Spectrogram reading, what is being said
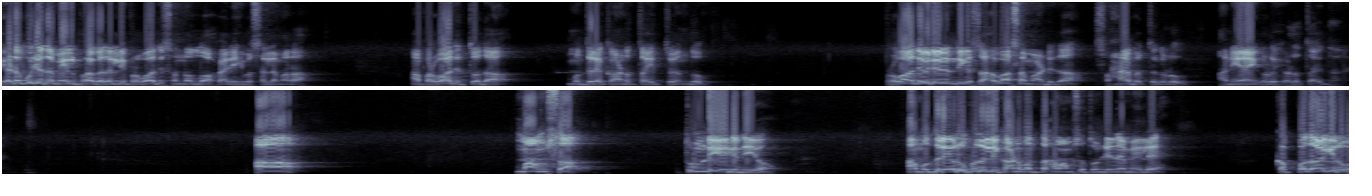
ಎಡಭುಜದ ಮೇಲ್ಭಾಗದಲ್ಲಿ ಪ್ರವಾದಿ ಸಲ್ಲಲ್ಲಾಹು ಅಲಿಹಿ ವಸಲ್ಲಮರ ಆ ಪ್ರವಾದಿತ್ವದ ಮುದ್ರೆ ಕಾಣುತ್ತಾ ಇತ್ತು ಎಂದು ಪ್ರವಾದಿಯರೊಂದಿಗೆ ಸಹವಾಸ ಮಾಡಿದ ಸಹಾಯಬತ್ತುಗಳು ಅನುಯಾಯಿಗಳು ಹೇಳುತ್ತಾ ಇದ್ದಾರೆ. ಆ ಮಾಂಸ ತುಂಡು ಏನಿದೆಯೋ ಆ ಮುದ್ರೆಯ ರೂಪದಲ್ಲಿ ಕಾಣುವಂತಹ ಮಾಂಸ ತುಂಡಿನ ಮೇಲೆ ಕಪ್ಪದಾಗಿರುವ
